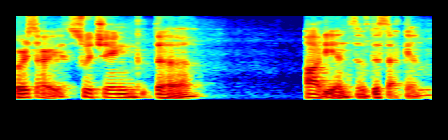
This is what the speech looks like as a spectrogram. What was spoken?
or sorry, switching the audience of the second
